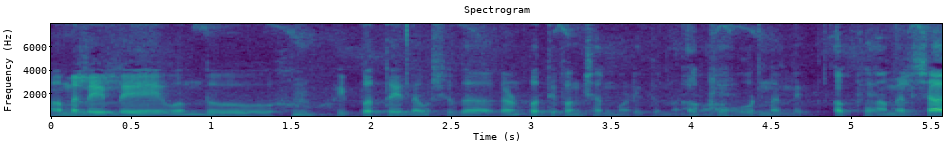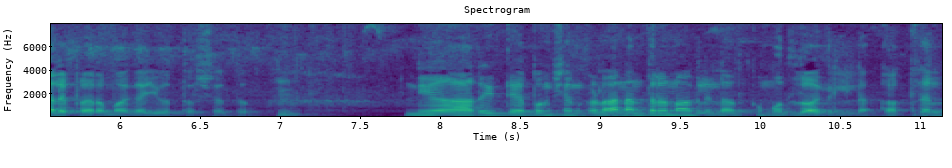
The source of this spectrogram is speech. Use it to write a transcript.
ಆಮೇಲೆ ಇಲ್ಲಿ ಒಂದು ಇಪ್ಪತ್ತೈದು ವರ್ಷದ ಗಣಪತಿ ಫಂಕ್ಷನ್ ಮಾಡಿದ್ದು ನಮ್ಮ ಊರಿನಲ್ಲಿ. ಓಕೆ ಆಮೇಲೆ ಶಾಲೆ ಪ್ರಾರಂಭ ಆಗಿ ಐವತ್ತು ವರ್ಷದ್ದು. ನೀವು ಆ ರೀತಿಯ ಫಂಕ್ಷನ್ಗಳು ಆ ನಂತರನೂ ಆಗಲಿಲ್ಲ ಅದಕ್ಕೂ ಮೊದಲು ಆಗಲಿಲ್ಲ. ಅದೆಲ್ಲ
